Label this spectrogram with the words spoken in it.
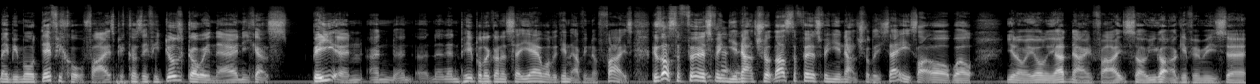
maybe more difficult fights because if he does go in there and he gets beaten and and, and people are going to say yeah well he didn't have enough fights. Because that's the first thing you natural that's the first thing you naturally say. It's like oh well you know he only had nine fights so you got to give him his uh,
